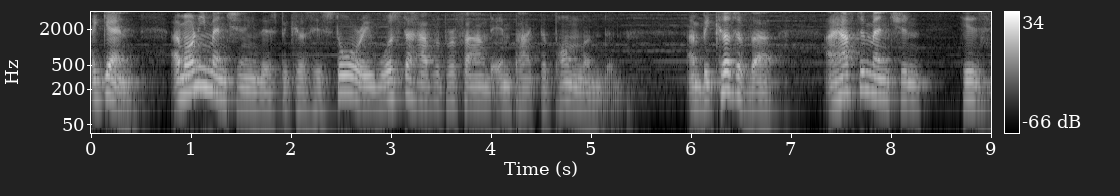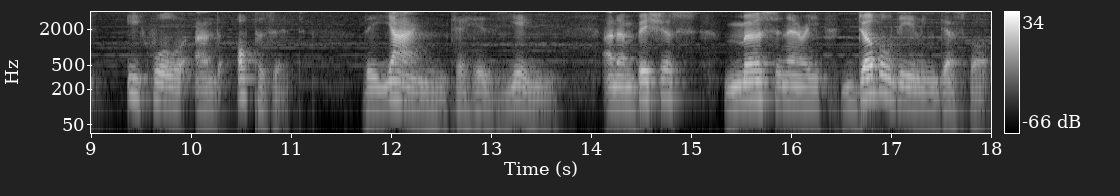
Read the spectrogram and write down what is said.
Again, I'm only mentioning this because his story was to have a profound impact upon London, and because of that, I have to mention his equal and opposite, the yang to his yin, an ambitious, mercenary, double dealing despot,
